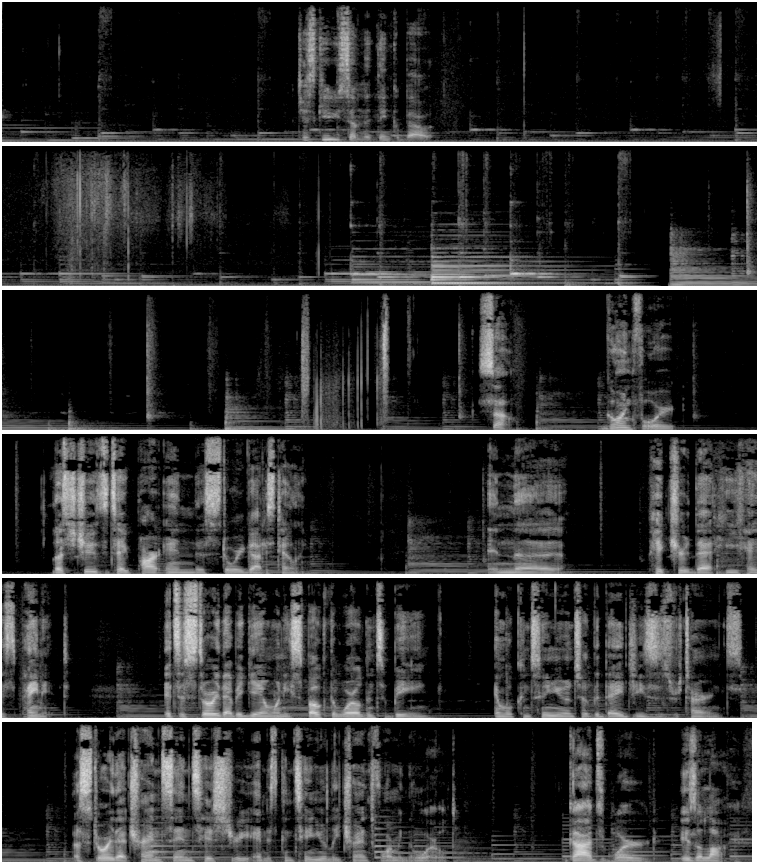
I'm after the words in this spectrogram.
Just give you something to think about. So, going forward, let's choose to take part in the story God is telling, in the picture that He has painted. It's a story that began when He spoke the world into being and will continue until the day Jesus returns. A story that transcends history and is continually transforming the world. God's Word is alive.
